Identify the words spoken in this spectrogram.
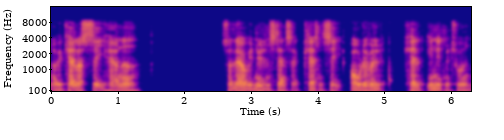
Når vi kalder c hernede, så laver vi et nyt instans af klassen c, og det vil kalde init-metoden.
